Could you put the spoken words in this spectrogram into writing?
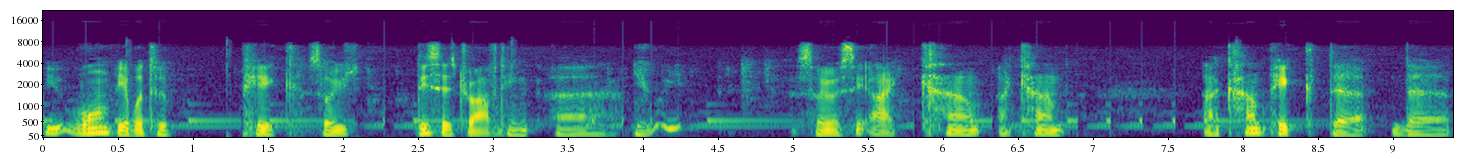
you won't be able to pick, so you, this is drafting, uh, you, so you see I can't, I can't, I can't pick the, the,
